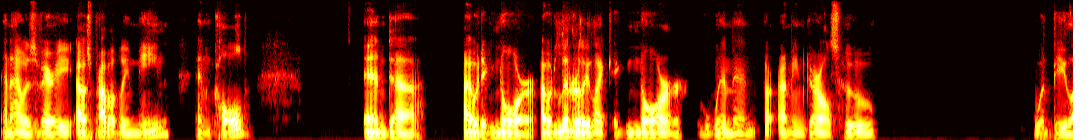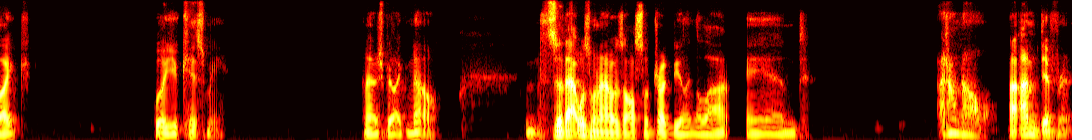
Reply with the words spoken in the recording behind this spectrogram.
and I was very I was probably mean and cold and uh I would ignore, I would literally like ignore women, or I mean, girls who would be like Will you kiss me? And I'd just be like, No. So that was when I was also drug dealing a lot. And I don't know. I, I'm different.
